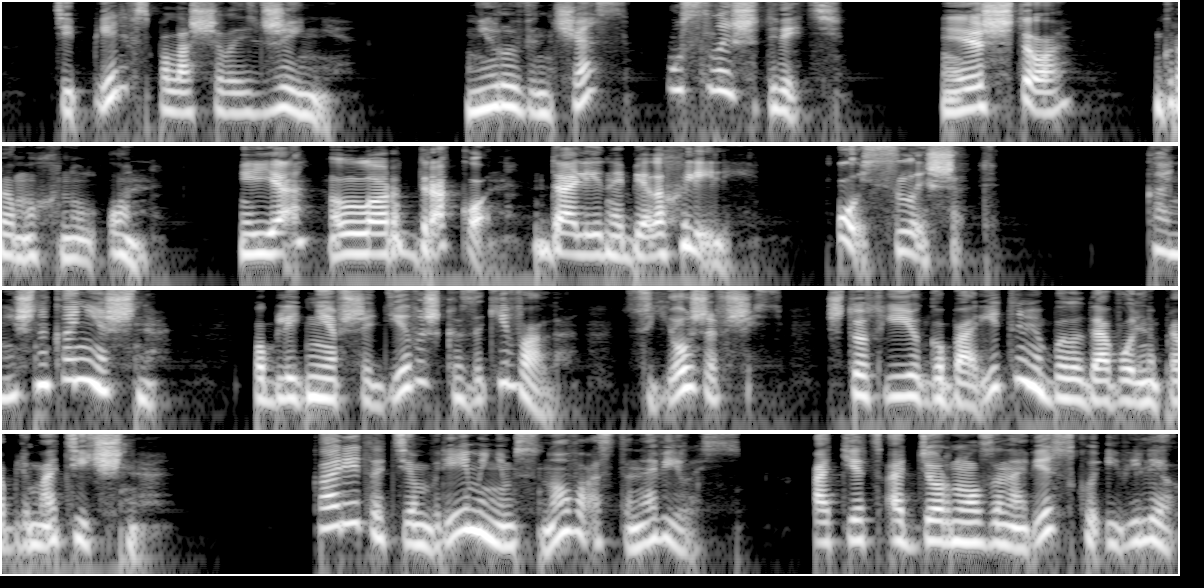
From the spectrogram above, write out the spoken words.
— теперь всполошилась Джинни, — «не ровен час услышит ведь». «И что?» — громыхнул он. «Я лорд-дракон, долины белых лилий. Пусть слышат». «Конечно, конечно», — побледневшая девушка закивала, съежившись, что с ее габаритами было довольно проблематично. Карета тем временем снова остановилась. Отец отдернул занавеску и велел.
